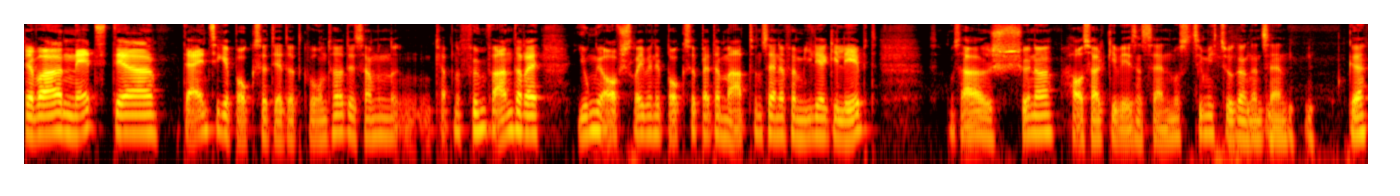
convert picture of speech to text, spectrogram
Er war nicht der, der einzige Boxer, der dort gewohnt hat. Es haben, ich glaube, noch fünf andere junge, aufstrebende Boxer bei D'Amato und seiner Familie gelebt. Das muss auch ein schöner Haushalt gewesen sein, muss ziemlich zugegangen sein. Gell?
